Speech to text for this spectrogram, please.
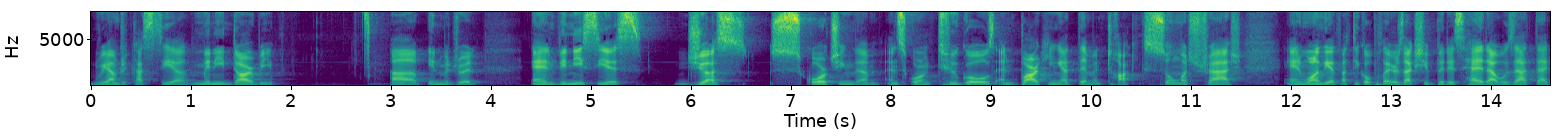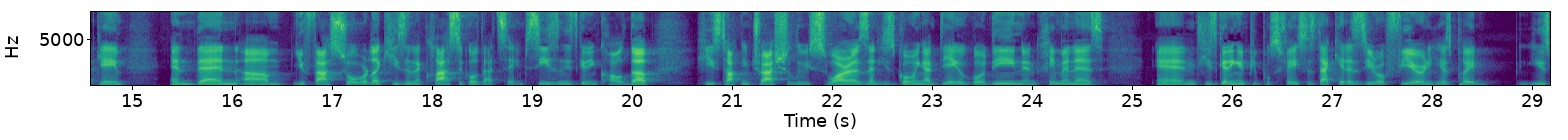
Real Madrid Castilla mini derby uh, in Madrid, and Vinicius just scorching them and scoring two goals and barking at them and talking so much trash. And one of the Atletico players actually bit his head. I was at that game and then um, you fast forward, like he's in a Clasico that same season. He's getting called up. He's talking trash to Luis Suarez, and he's going at Diego Godin and Jimenez, and he's getting in people's faces. That kid has zero fear, and he has played. He's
